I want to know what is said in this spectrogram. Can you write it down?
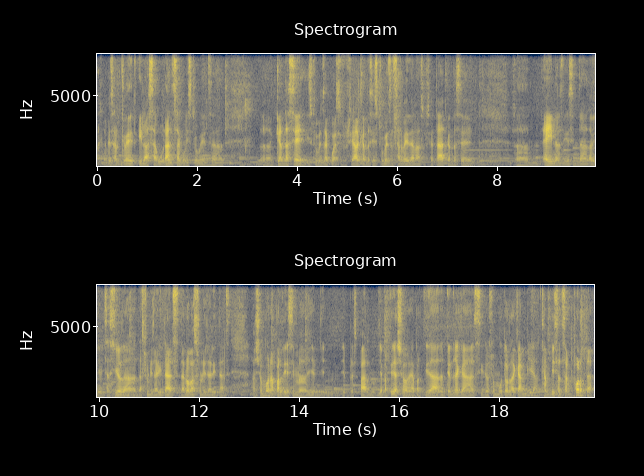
a més el crèdit i l'assegurança com a instruments eh, eh, que han de ser instruments de cohesió social, que han de ser instruments al servei de la societat, que han de ser eh, eines, diguéssim, de, de dinamització de, de solidaritats, de noves solidaritats, això en bona part, diguéssim, hi hem, hi hem, hi hem pres part. No? I a partir d'això, a partir d'entendre que si no som motor de canvi, el canvi se'ns emporta.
